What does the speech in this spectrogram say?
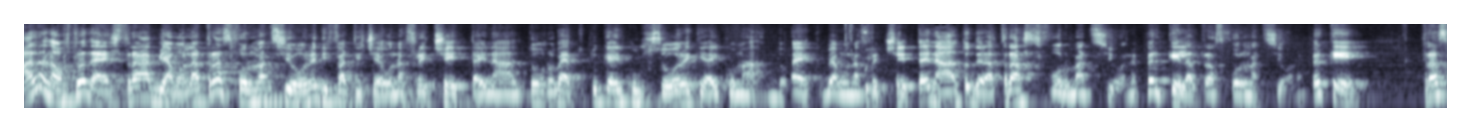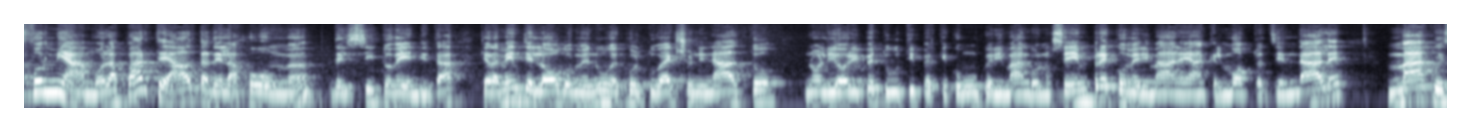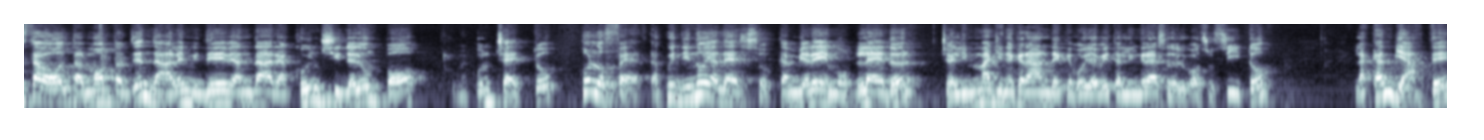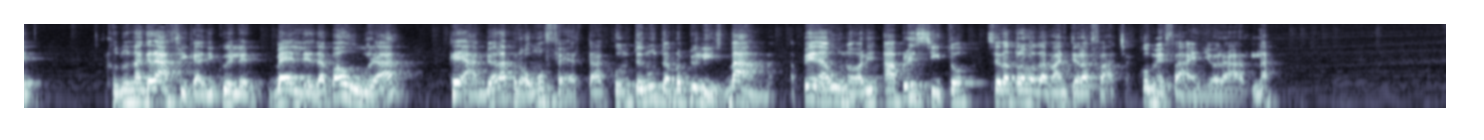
Alla nostra destra abbiamo la trasformazione, difatti c'è una freccetta in alto. Roberto, tu che hai il cursore, che hai il comando, ecco, abbiamo una freccetta in alto della trasformazione. Perché la trasformazione? Perché trasformiamo la parte alta della home del sito vendita, chiaramente logo, menu e call to action in alto non li ho ripetuti perché comunque rimangono sempre, come rimane anche il motto aziendale, ma questa volta il motto aziendale mi deve andare a coincidere un po' come concetto con l'offerta. Quindi noi adesso cambieremo l'header, cioè l'immagine grande che voi avete all'ingresso del vostro sito, la cambiate con una grafica di quelle belle da paura che abbia la promo offerta contenuta proprio lì, bam, appena uno apre il sito se la trova davanti alla faccia, come fa a ignorarla?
